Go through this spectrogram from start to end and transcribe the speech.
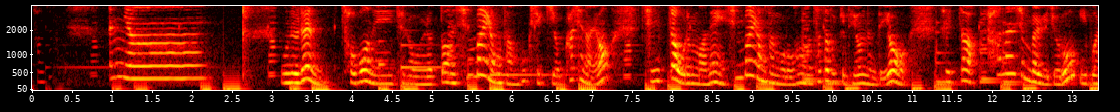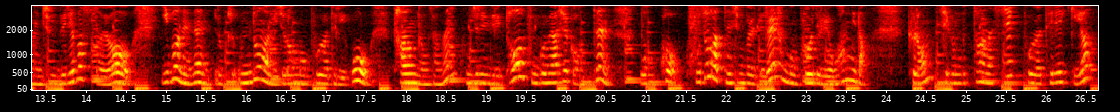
전- 안녕. 오늘은 저번에 제가 올렸던 신발 영상 혹시 기억하시나요? 진짜 오랜만에 신발 영상으로 한번 찾아뵙게 되었는데요. 살짝 편한 신발 위주로 이번엔 준비를 해봤어요. 이번에는 이렇게 운동화 위주로 한번 보여드리고 다음 영상은 공주님들이 더 궁금해하실 것 같은 워커, 구두 같은 신발들을 한번 보여드리려고 합니다. 그럼 지금부터 하나씩 보여드릴게요.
